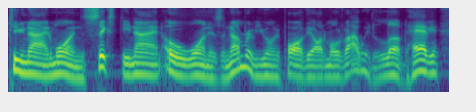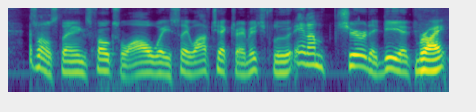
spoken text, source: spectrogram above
291 6901 is the number. If you want to be part of the automotive hour, we'd love to have you. That's one of those things folks will always say, Well, I've checked transmission fluid, and I'm sure they did. Right.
